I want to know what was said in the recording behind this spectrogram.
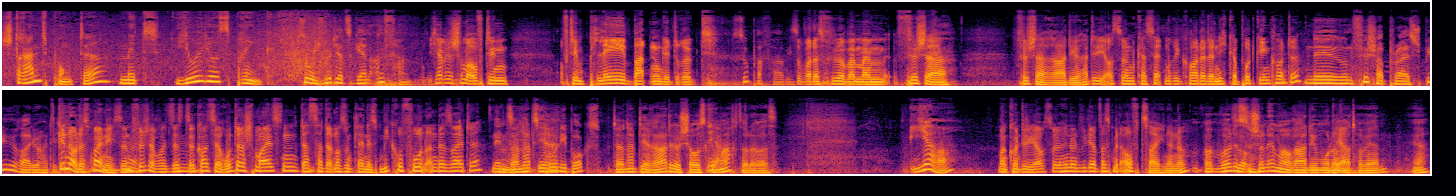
Strandpunkte mit Julius Brink. So, ich würde jetzt gern anfangen. Ich habe ja schon mal auf den, auf den Play-Button gedrückt. Super, Fabi. So war das früher bei meinem Fischer, Fischerradio. Hatte die auch so einen Kassettenrekorder, der nicht kaputt gehen konnte? Nee, so ein Fisher-Price-Spielradio hatte ich. Genau, das meine ich. So ein Ja. Fischer, das, das konntest du ja runterschmeißen. Das hat auch noch so ein kleines Mikrofon an der Seite. Nennt Und sich dann jetzt habt ihr- Tony Box. Dann habt ihr Radioshows Ja. gemacht oder was? Ja, man konnte ja auch so hin und wieder was mit aufzeichnen, ne? Wolltest So. du schon immer Radiomoderator werden? Ja.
